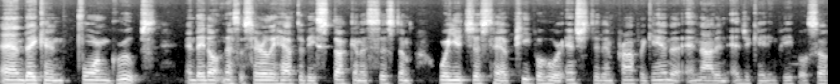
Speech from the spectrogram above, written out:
and they can form groups and they don't necessarily have to be stuck in a system where you just have people who are interested in propaganda and not in educating people. So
